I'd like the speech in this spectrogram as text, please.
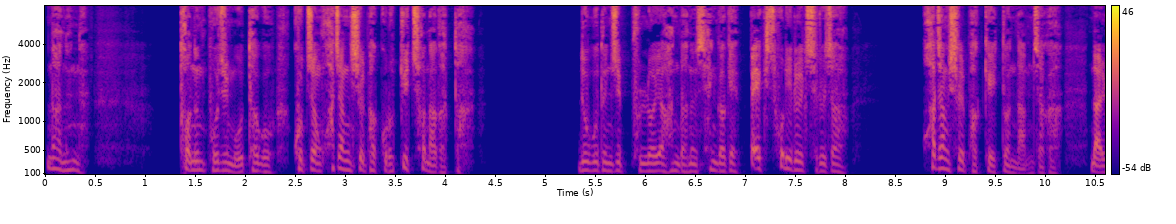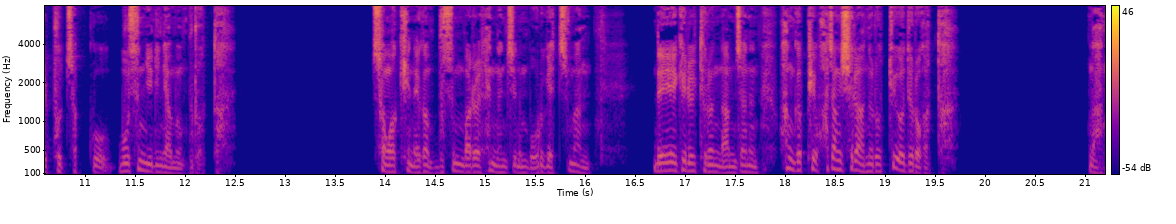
나는 더는 보지 못하고 곧장 화장실 밖으로 뛰쳐나갔다. 누구든지 불러야 한다는 생각에 빽 소리를 지르자 화장실 밖에 있던 남자가 날 붙잡고 무슨 일이냐며 물었다. 정확히 내가 무슨 말을 했는지는 모르겠지만 내 얘기를 들은 남자는 황급히 화장실 안으로 뛰어들어갔다. 난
